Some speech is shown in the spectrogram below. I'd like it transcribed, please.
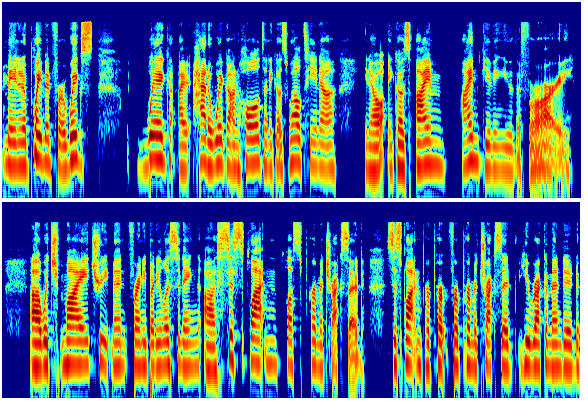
made an appointment for a wigs wig. I had a wig on hold, and he goes, "Well, Tina, you know," he goes, "I'm I'm giving you the Ferrari." Uh, which my treatment for anybody listening, uh, cisplatin plus pemetrexed. Cisplatin for, per, for pemetrexed, he recommended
